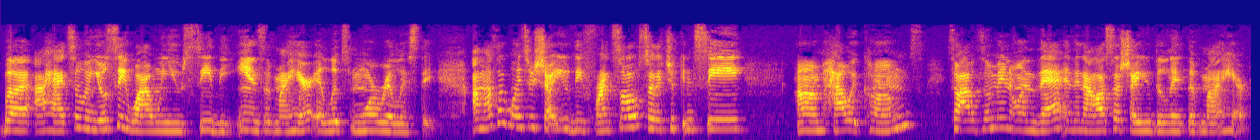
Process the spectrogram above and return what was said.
but I had to and you'll see why when you see the ends of my hair it looks more realistic. I'm also going to show you the frontal so that you can see um, how it comes. So I'll zoom in on that and then I'll also show you the length of my hair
